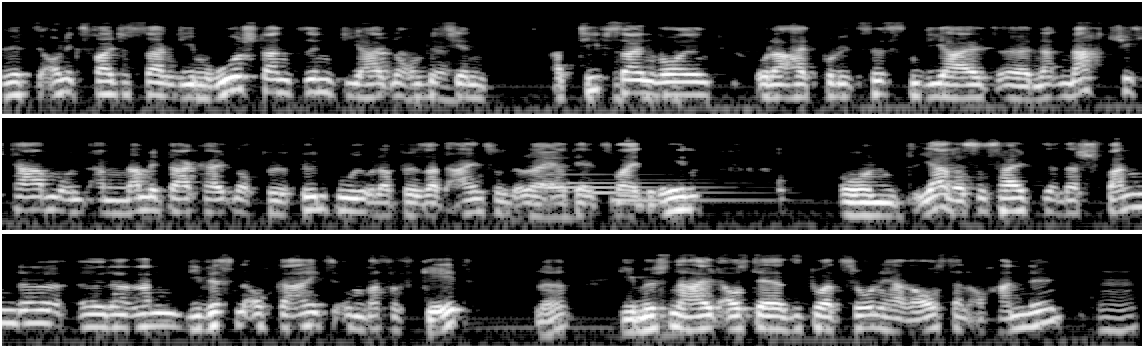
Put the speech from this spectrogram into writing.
will jetzt auch nichts Falsches sagen, die im Ruhestand sind, die halt Ah, noch ein okay. bisschen aktiv sein wollen oder halt Polizisten, die halt äh, Na- Nachtschicht haben und am Nachmittag halt noch für Filmpool oder für Sat 1 und oder RTL 2 drehen. Und ja, das ist halt das Spannende äh, daran. Die wissen auch gar nichts, um was es geht. Ne? Die müssen halt aus der Situation heraus dann auch handeln. Mhm.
